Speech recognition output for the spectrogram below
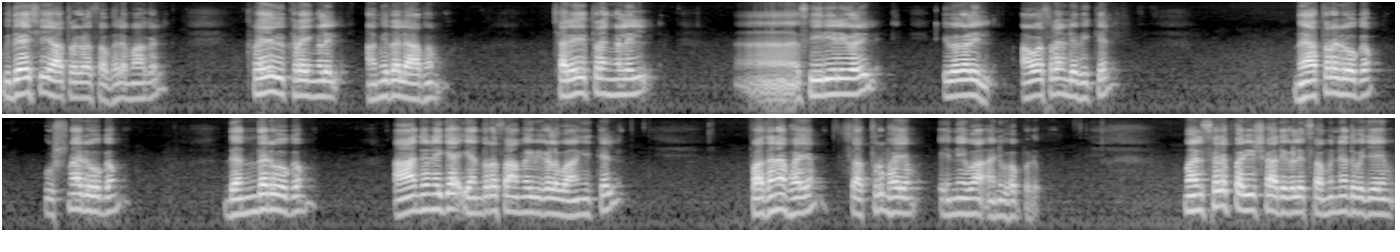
വിദേശ യാത്രകൾ സഫലമാകൽ ക്രയവിക്രയങ്ങളിൽ അമിത ലാഭം ചലച്ചിത്രങ്ങളിൽ സീരിയലുകളിൽ ഇവകളിൽ അവസരം ലഭിക്കൽ നേത്രരോഗം ഉഷ്ണരോഗം ദന്തരോഗം ആധുനിക യന്ത്രസാമഗ്രികൾ വാങ്ങിക്കൽ പതനഭയം ശത്രുഭയം എന്നിവ അനുഭവപ്പെടും. മത്സര പരീക്ഷാദികളിൽ സമുന്നത വിജയം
